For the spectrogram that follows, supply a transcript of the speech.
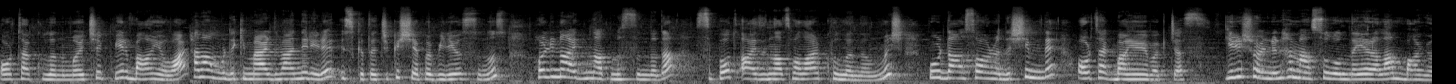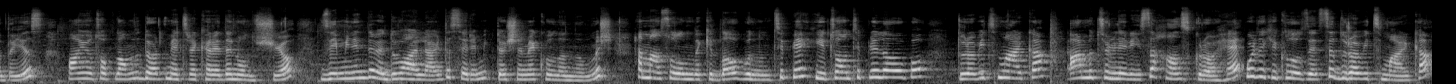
ortak kullanıma açık bir banyo var. Hemen buradaki merdivenler ile üst kata çıkış yapabiliyorsunuz. Holün aydınlatmasında da spot aydınlatmalar kullanılmış. Buradan sonra da şimdi ortak banyoya bakacağız. Giriş önünün hemen solunda yer alan banyodayız. Banyo toplamda 4 metrekareden oluşuyor. Zemininde ve duvarlarda seramik döşeme kullanılmış. Hemen solundaki lavabonun tipi Hilton tipli lavabo. Duravit marka. Armatürleri ise Hansgrohe. Buradaki klozet ise Duravit marka.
